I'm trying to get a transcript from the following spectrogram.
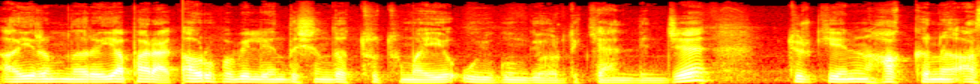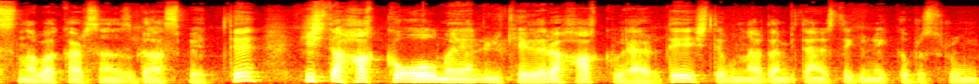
ayrımları yaparak Avrupa Birliği'nin dışında tutmayı uygun gördü kendince. Türkiye'nin hakkını aslına bakarsanız gasp etti. Hiç de hakkı olmayan ülkelere hak verdi. İşte bunlardan bir tanesi de Güney Kıbrıs Rum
